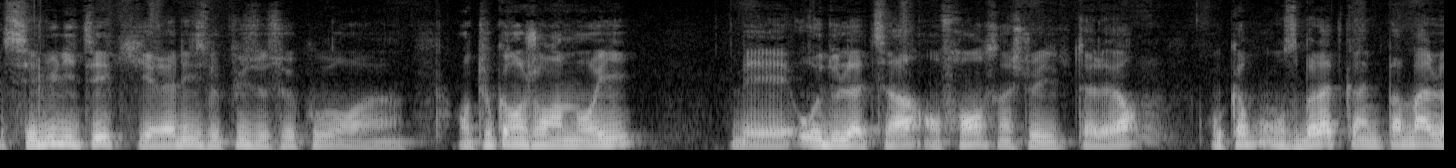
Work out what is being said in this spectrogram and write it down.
c'est l'unité qui réalise le plus de secours, en tout cas en gendarmerie, mais au-delà de ça, en France, hein, je te l'ai dit tout à l'heure, on, on, se balade quand même pas mal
